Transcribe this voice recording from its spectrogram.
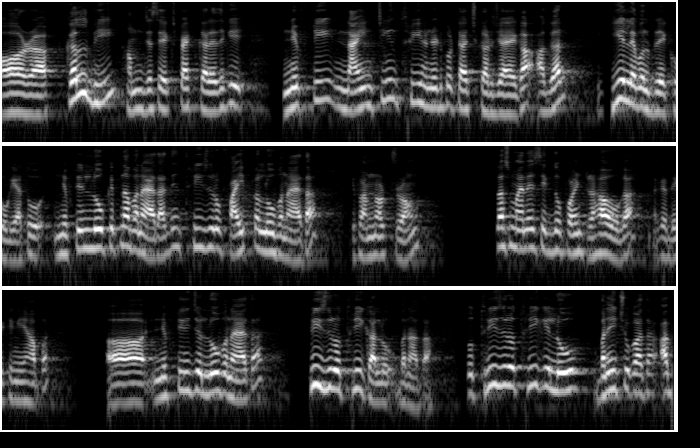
और कल भी हम जैसे एक्सपेक्ट कर रहे थे कि निफ्टी 19300 को टच कर जाएगा अगर ये लेवल ब्रेक हो गया। तो निफ्टी ने लो कितना बनाया था? दिन 305 का लो बनाया था if I am not wrong plus minus एक दो पॉइंट रहा होगा, अगर देखेंगे यहाँ पर। निफ्टी ने जो लो बनाया था 303 का लो बना था। तो 303 के लो बन ही चुका था। अब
